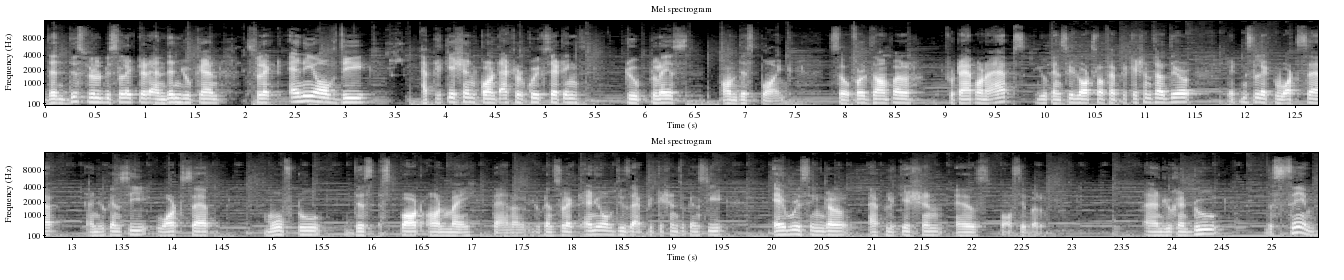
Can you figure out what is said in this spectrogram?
then this will be selected and then you can select any of the application contact or quick settings to place on this point. So for example if you tap on apps you can see lots of applications are there. Let me select whatsapp and you can see whatsapp move to this spot on my panel. You can select any of these applications. You can see every single application is possible. And you can do the same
